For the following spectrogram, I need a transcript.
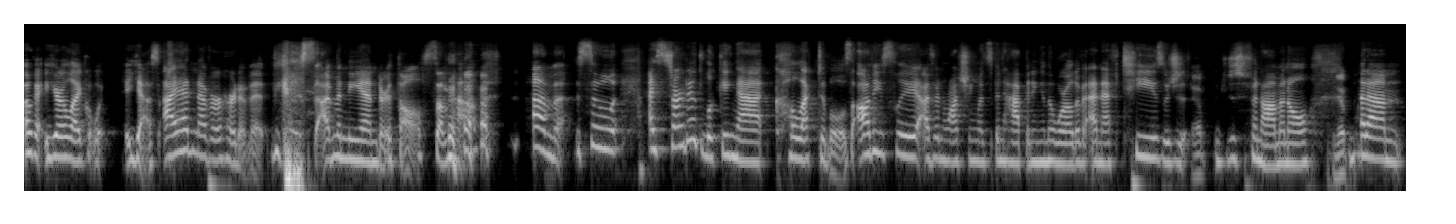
Okay. You're like, yes, I had never heard of it because I'm a Neanderthal somehow. Um, so I started looking at collectibles. Obviously, I've been watching what's been happening in the world of NFTs, which is yep. just phenomenal. Yep. But um,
